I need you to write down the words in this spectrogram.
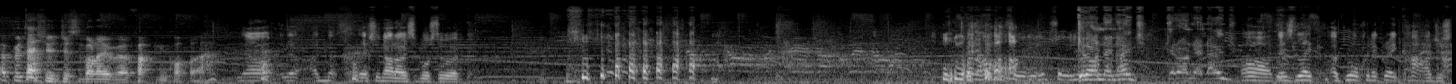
A pedestrian just run over a fucking copper. No, no, I'm not, this is not how it's supposed to work. Get on there, Nige. Get on there, Nige. Oh, there's like a bloke in a grey car just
